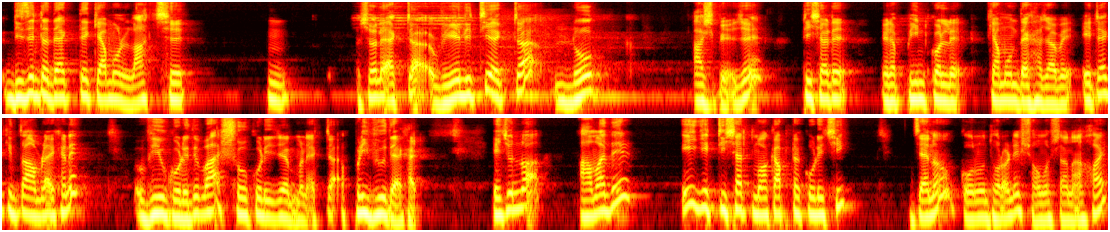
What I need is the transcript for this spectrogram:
ডিজাইনটা দেখতে কেমন লাগছে। হুম, আসলে একটা রিয়েলিটি একটা লোক আসবে যে টি শার্টে এটা প্রিন্ট করলে কেমন দেখা যাবে, এটা কিন্তু আমরা এখানে ভিউ করে দিই বা শো করি যে মানে একটা প্রিভিউ দেখাই এই জন্য আমাদের এই যে টি শার্ট মক আপটা করেছি, যেন কোনো ধরনের সমস্যা না হয়,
